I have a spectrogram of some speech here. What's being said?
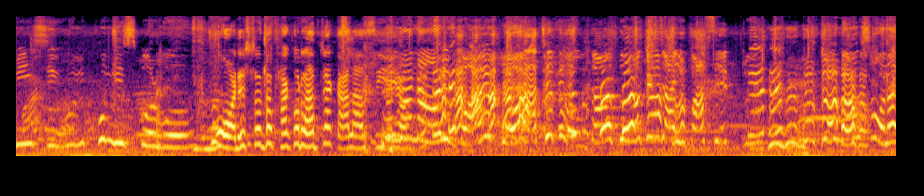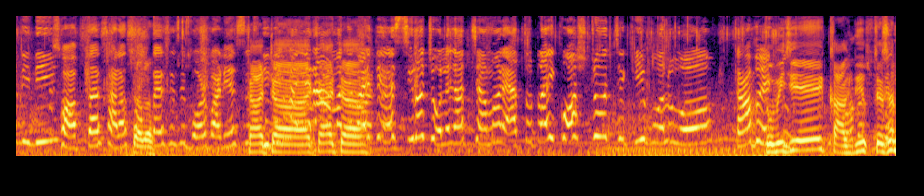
মিস ইউ আমি খুব মিস করব। বরের সাথে থাকো রাতটা কাল আসি। না না আমি ভয় ভয় আছে তো তাও তোমাকে চাই পাশে একটু। সোনা দিদি। সপ্তাহ সারা সপ্তাহ এসেছে বর বাড়ি আসছে টাটা টাটা। এসেছিল চলে যাচ্ছে। আমার এতটাই কষ্ট হচ্ছে কি বলব? তুমি যে কাকদ্বীপ স্টেশন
